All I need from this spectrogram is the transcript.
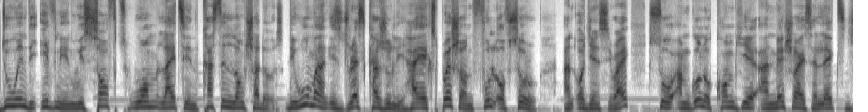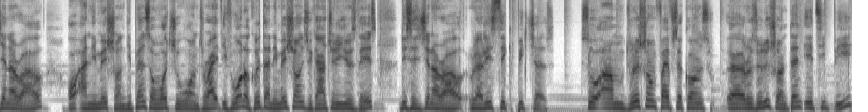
during the evening with soft, warm lighting casting long shadows. The woman is dressed casually, her expression full of sorrow and urgency, right? So I'm going to come here and make sure I select general or animation. Depends on what you want right? If you want to create animations you can actually use this. This is general realistic pictures. So um duration 5 seconds uh, resolution 1080p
